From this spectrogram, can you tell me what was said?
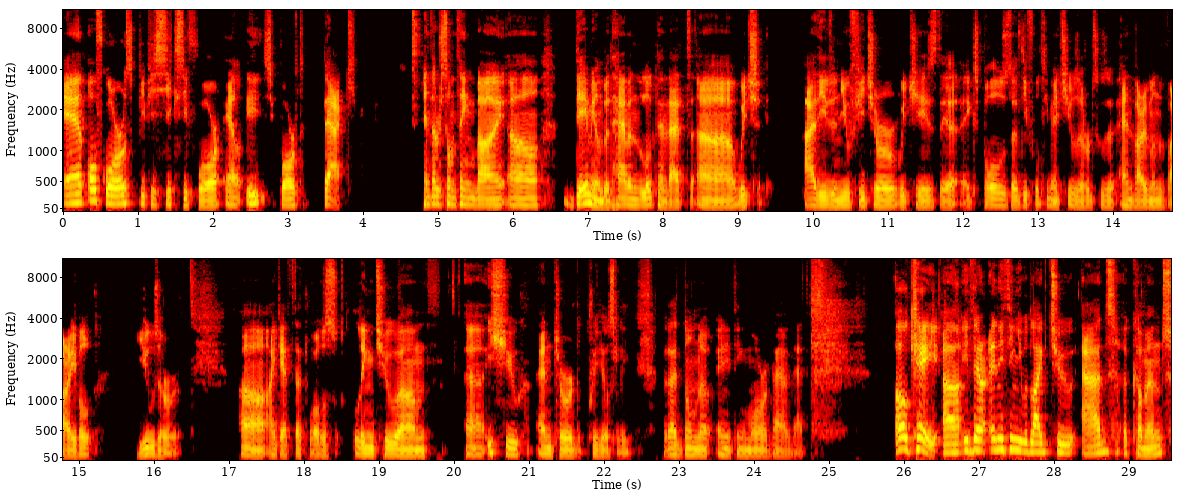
and of course, PP64 LE support back. And there's something by uh, Damien, but haven't looked at that, uh, which added a new feature, which is the expose the default image user to the environment variable user. Uh, I guess that was linked to um, uh, issue entered previously, but I don't know anything more about that. Okay, uh, is there anything you would like to add, a comment,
